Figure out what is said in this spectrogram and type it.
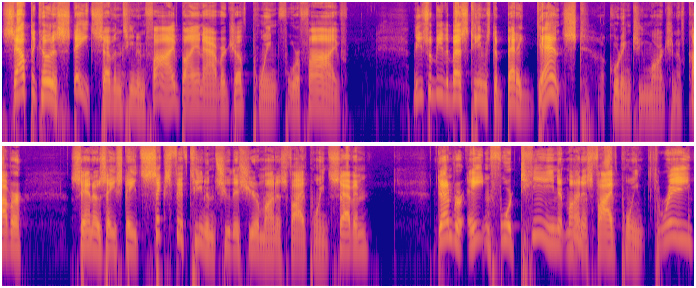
South Dakota State 17 and 5 by an average of 0.45. These would be the best teams to bet against according to margin of cover. San Jose State 615 and 2 this year minus 5.7. Denver 8 and 14 at minus 5.3.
